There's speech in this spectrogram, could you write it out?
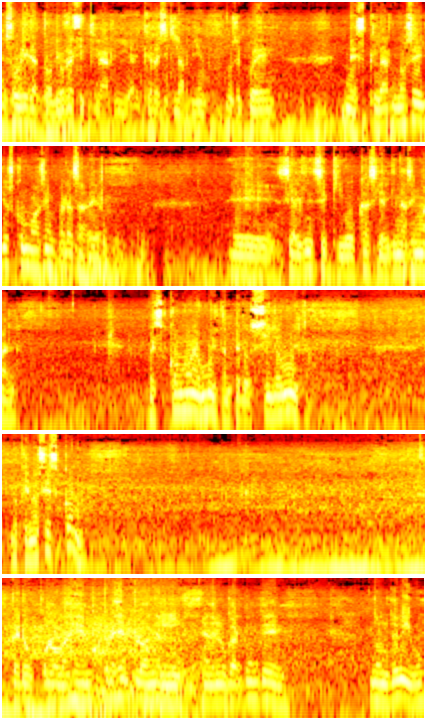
es obligatorio reciclar y hay que reciclar bien. No se puede mezclar. No sé ellos cómo hacen para saber eh, si alguien se equivoca, si alguien hace mal. Pues cómo lo multan, pero sí lo multan. Lo que no sé es cómo. Pero por, lo, por ejemplo en el, en el lugar donde, donde vivo,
